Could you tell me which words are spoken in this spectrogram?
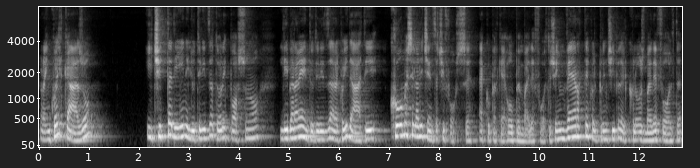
allora in quel caso i cittadini, gli utilizzatori possono liberamente utilizzare quei dati come se la licenza ci fosse. Ecco perché open by default, cioè inverte quel principio del closed by default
